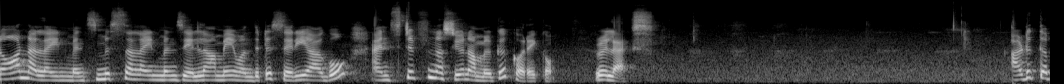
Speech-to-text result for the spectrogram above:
நான் அலைன்மெண்ட்ஸ் மிஸ் அலைன்மெண்ட்ஸ் எல்லாமே வந்துட்டு சரியாகும் அண்ட் ஸ்டிஃப்னஸையும் நம்மளுக்கு குறைக்கும். ரிலாக்ஸ் அடுத்த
